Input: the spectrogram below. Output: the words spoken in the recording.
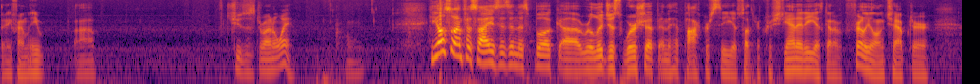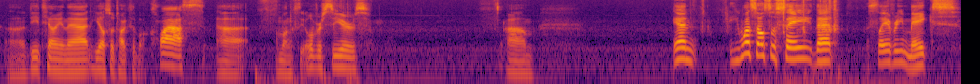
that he finally uh, chooses to run away. He also emphasizes in this book uh, religious worship and the hypocrisy of Southern Christianity. It's got a fairly long chapter uh, detailing that. He also talks about class uh, amongst the overseers. Um, and he wants to also say that slavery makes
